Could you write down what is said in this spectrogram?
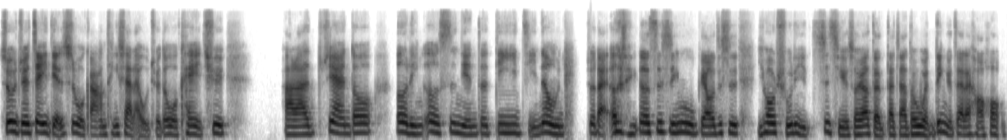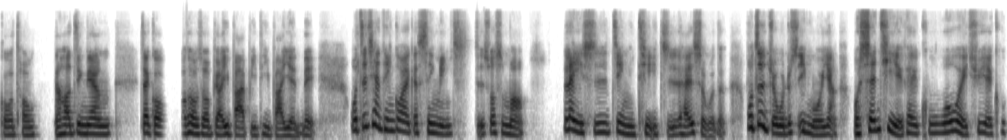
所以我觉得这一点是我刚刚听下来，我觉得我可以去。好啦，既然都二零二四年的第一集，那我们就来二零二四新目标，就是以后处理事情的时候，要等大家都稳定了再来好好沟通，然后尽量在沟沟通的时候不要一把鼻涕一把眼泪。我之前听过一个新名词，说什么泪失禁体质还是什么的，我真的觉得我就是一模一样。我生气也可以哭，我委屈也哭。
